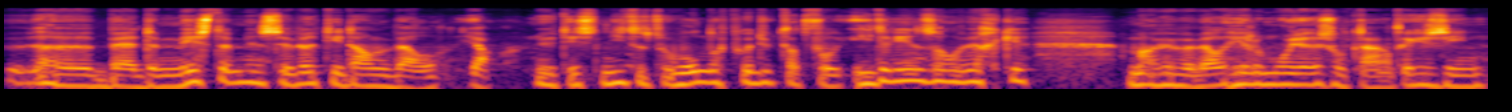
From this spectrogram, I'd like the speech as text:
Uh, bij de meeste mensen werkt die dan wel. Ja, nu, het is niet het wonderproduct dat voor iedereen zal werken, maar we hebben wel hele mooie resultaten gezien.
